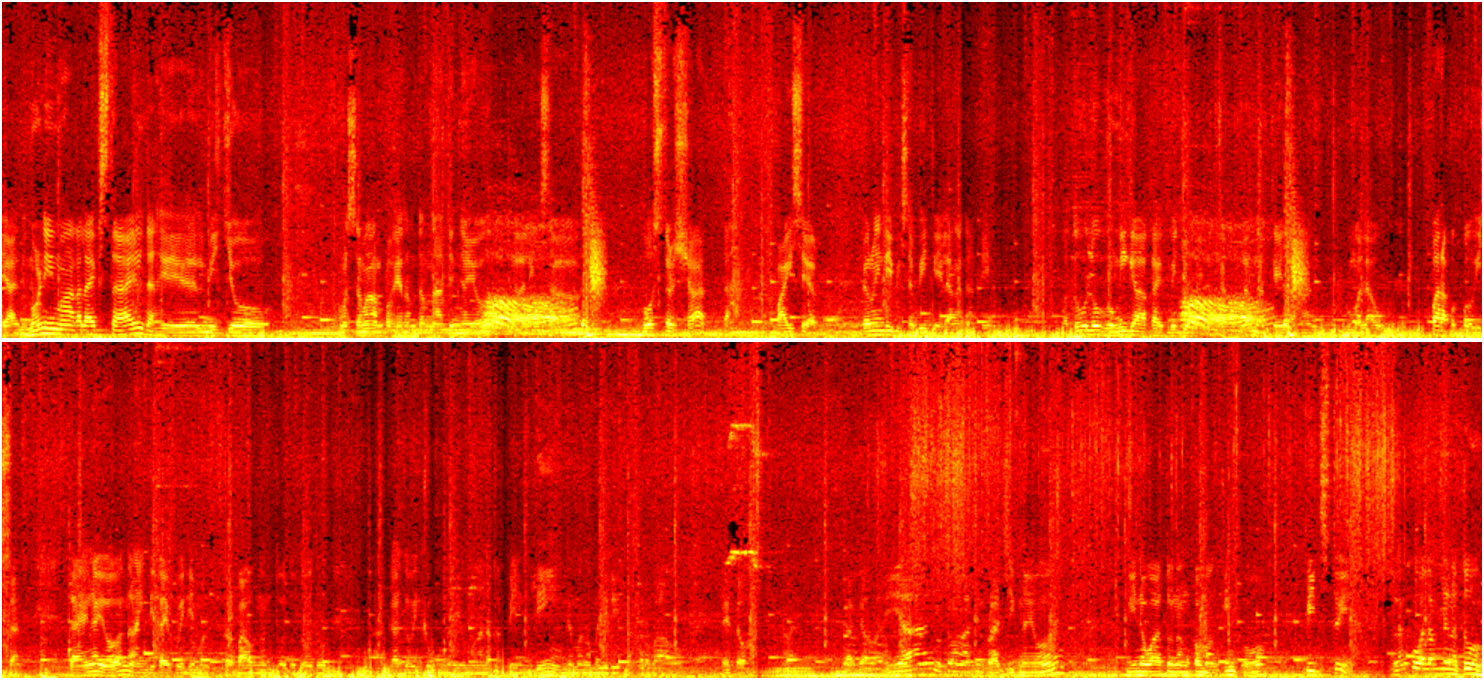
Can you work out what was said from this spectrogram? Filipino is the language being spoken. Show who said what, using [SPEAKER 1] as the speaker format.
[SPEAKER 1] Ayan, good morning mga ka-lifestyle dahil medyo masama ang pakiramdam natin ngayon galing sa booster shot, Pfizer. Pero hindi ibig sabihin kailangan natin matulog, humiga kahit medyo lang at kailangan gumalaw para pagpawisan. Dahil ngayon na hindi tayo pwede magtrabaho ng todo-todo, uh, gagawin ko muna yung mga nakapending ng mga maliliit na trabaho. Ito. Gagawa. Yan. Ito ang ating project na yon. Ginawa to ng pamangkin ko. Beads to eh. Alam ko, alam nyo na to.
